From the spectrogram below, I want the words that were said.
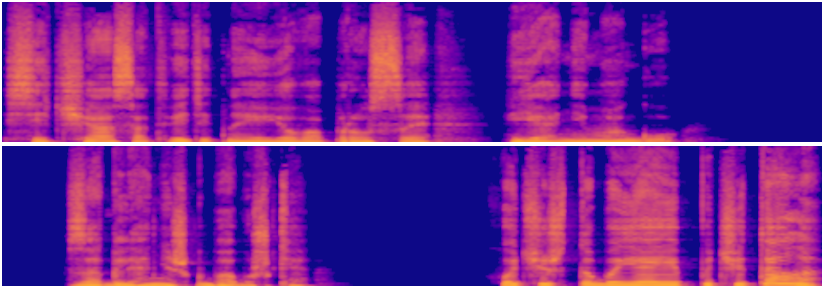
Сейчас ответить на ее вопросы я не могу. Заглянешь к бабушке? Хочешь, чтобы я ей почитала?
